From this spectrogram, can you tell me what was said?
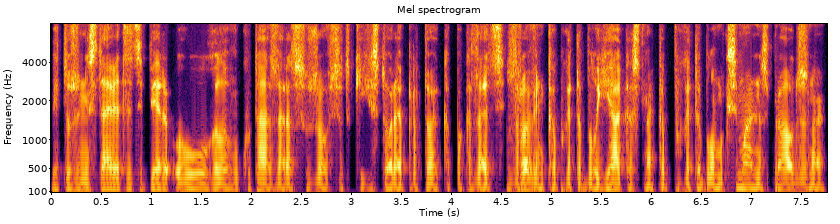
гэта уже не ставіцца цяпер у галаву кута. Зараз ужо все-таки гісторыя про тое каб паказаць узровень каб гэта было якасна каб гэта было максімальна спраўджана.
